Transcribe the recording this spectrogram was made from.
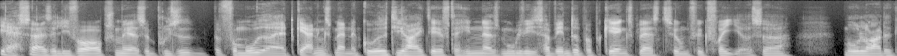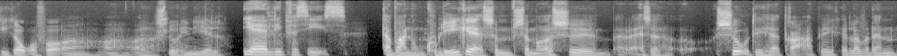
Ja, så altså lige for at opsummere, altså politiet formoder, at gerningsmanden er gået direkte efter hende, altså muligvis har ventet på parkeringspladsen, til hun fik fri, og så målrettet gik over for at, at, at slå hende ihjel. Ja, lige præcis. Der var nogle kollegaer, som, som også øh, altså, så det her drab, ikke? Eller hvordan?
